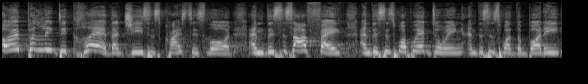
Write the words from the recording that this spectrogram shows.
openly declare that Jesus Christ is Lord. And this is our faith, and this is what we're doing, and this is what the body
